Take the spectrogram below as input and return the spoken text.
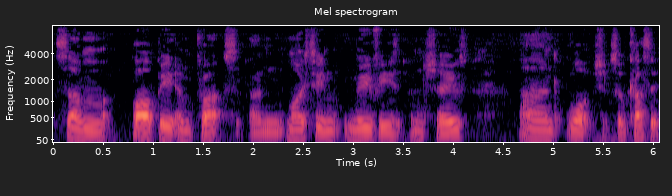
some Barbie and Bratz and Martin movies and shows and watched some classic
